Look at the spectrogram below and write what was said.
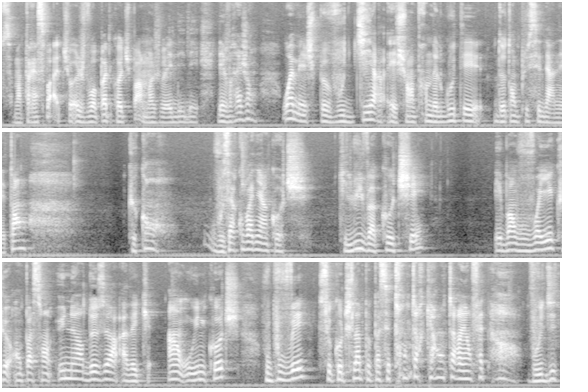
ça m'intéresse pas, tu vois, vois pas de quoi tu parles, moi je veux aider les, vrais gens. Ouais mais je peux vous dire, et je suis en train de le goûter d'autant plus ces derniers temps, que quand vous accompagnez un coach qui lui va coacher, et eh ben vous voyez qu'en passant une heure, deux heures avec un ou une coach, vous pouvez, ce coach-là peut passer 30 heures, 40 heures et en fait, oh, vous dites,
